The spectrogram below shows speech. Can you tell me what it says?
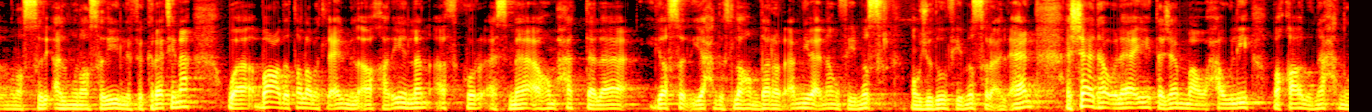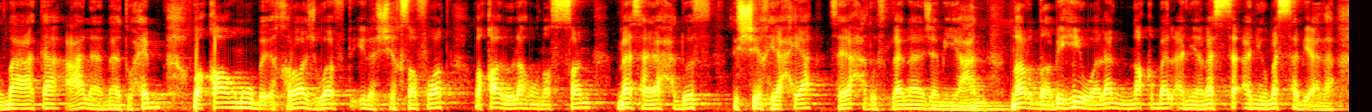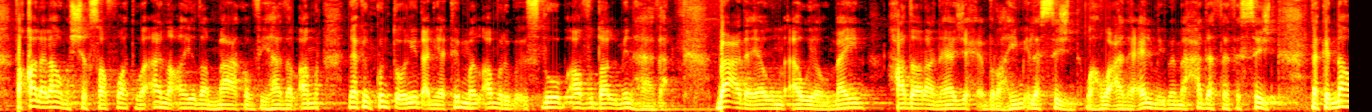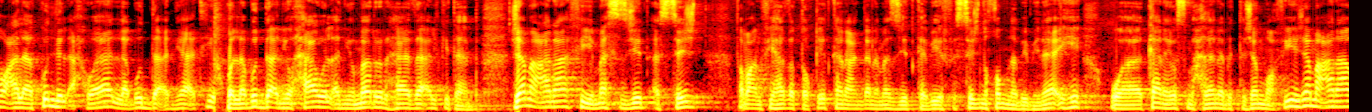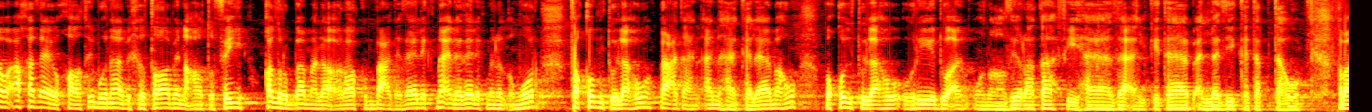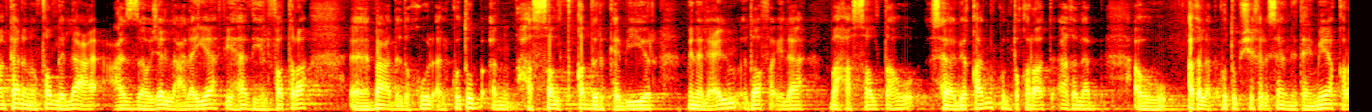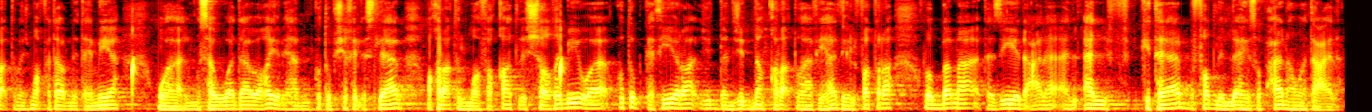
المناصرين لفكرتنا. وبعض طلبة العلم الآخرين لن أذكر أسماءهم حتى لا يصل يحدث لهم ضرر أمني لأنهم في مصر موجودون في مصر الآن. الشاهد هؤلاء تجمعوا حولي وقالوا نحن معك على ما تحب وقاموا بإخراج وفد إلى الشيخ صفوت وقالوا له نصا ما سيحدث للشيخ يحيى؟ سيحدث لنا جميعا. نرضى به ولن نقبل أن يمس أن يمس بأذى. فقال لهم الشيخ صفوت وأنا أيضا معكم في هذا الأمر لكن كنت أريد أن يتم الأمر بأسلوب أفضل من هذا. بعد يوم أو يومين حضر ناجح إبراهيم إلى السجن وهو على علم بما حدث في السجن. لكنه على كل الأحوال لابد أن يأتي ولابد أن يحاول أن يمرر هذا الكتاب. جمعنا في مسجد السجن. طبعا في هذا التوقيت كان عندنا مسجد كبير في السجن قمنا ببنائه وكان يسمح لنا بالتجمع فيه جمعنا وأخذ يخاطبنا بخطاب عاطفي قال ربما لا أراكم بعد ذلك ما إلى ذلك من الأمور؟ فقمت له بعد أن أنهى كلامه وقلت له أريد أن أناظرك في هذا الكتاب الذي كتبته. طبعا كان من فضل الله عز وجل علي في هذه الفترة آه، بعد دخول الكتب أن حصلت قدر كبير من العلم إضافة إلى ما حصلته سابقا كنت قرأت أغلب أو أغلب كتب شيخ الإسلام ابن تيمية قرأت مجموع فتاوى ابن تيمية والمسودة وغيرها من كتب شيخ الإسلام وقرأت الموافقات للشاطبي وكتب كثيرة جدا جدا قرأتها في هذه الفترة ربما تزيد على الألف كتاب بفضل الله سبحانه وتعالى.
